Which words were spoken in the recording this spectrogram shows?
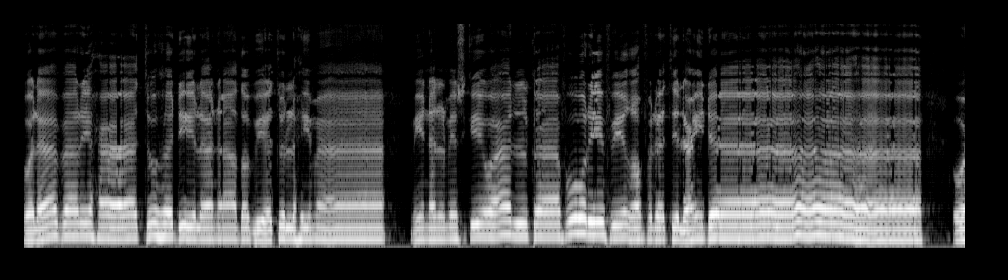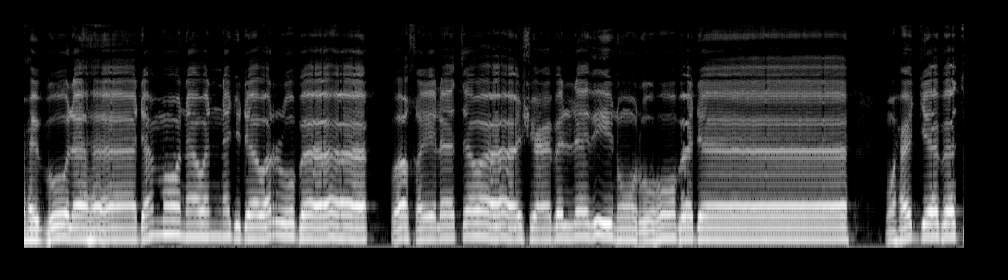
ولا برحات تهدي لنا ضبية الحمى من المسك والكافور في غفلة العداء أحب لها دمنا والنجد والربا. وخيلة والشعب الذي نوره بدا. محجبة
